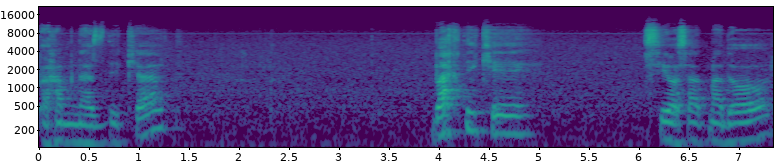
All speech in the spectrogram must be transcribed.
به هم نزدیک کرد؟ وقتی که سیاستمدار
